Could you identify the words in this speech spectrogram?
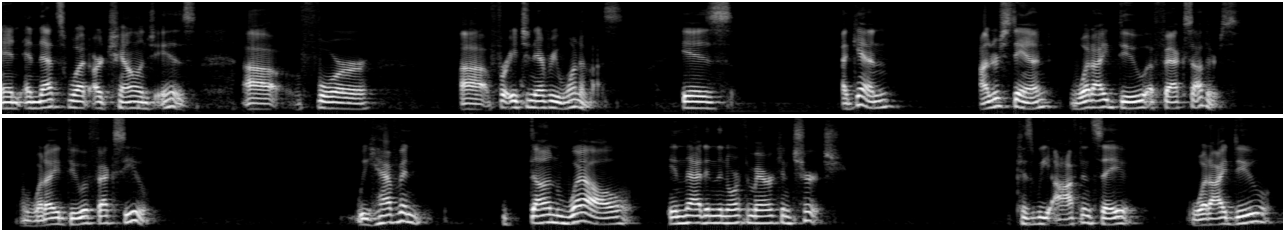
and and that's what our challenge is uh, for uh, for each and every one of us is again understand what I do affects others or what I do affects you. We haven't done well in that in the North American church because we often say what I do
